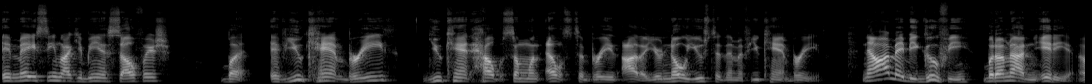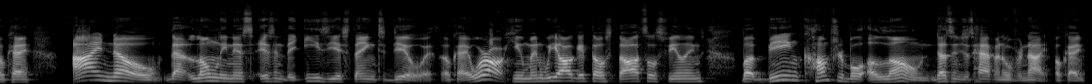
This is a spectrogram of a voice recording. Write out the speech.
It may seem like you're being selfish, but if you can't breathe, you can't help someone else to breathe either. You're no use to them if you can't breathe. Now, I may be goofy, but I'm not an idiot, okay? I know that loneliness isn't the easiest thing to deal with, okay? We're all human. We all get those thoughts, those feelings, but being comfortable alone doesn't just happen overnight, okay?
